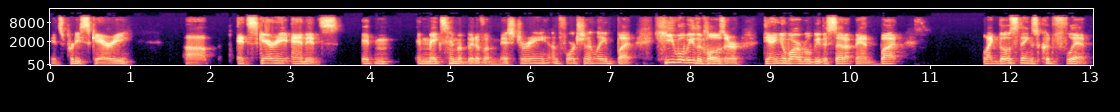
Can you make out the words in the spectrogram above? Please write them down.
it's pretty scary. Uh, it's scary and it's it it makes him a bit of a mystery, unfortunately. But he will be the closer. Daniel Bard will be the setup man, but like those things could flip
